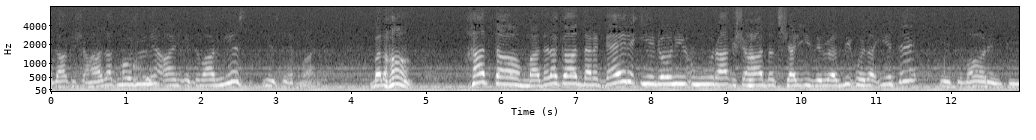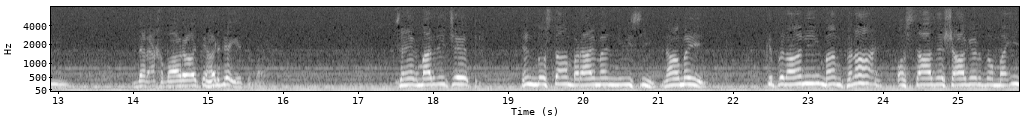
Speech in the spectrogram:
ادا کہ شہادت موجود ہے آئین اعتبار نیست نیست اخبار بل ہاں حتی مدرکہ در غیر ایدونی امورات شہادت شرعی ضرورت بھی کوئی دا اعتبار کی در اخبارات ہر جگہ اعتبار. ایک مردی چھے ہندوستان برائے من نیسی نامی کہ فلانی من فلان استاد شاگرد و من این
